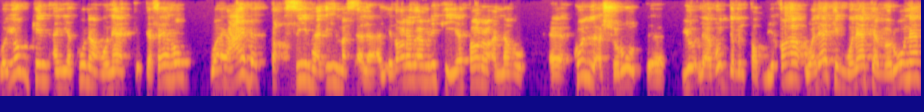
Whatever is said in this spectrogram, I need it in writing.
ويمكن أن يكون هناك تفاهم وإعادة تقسيم هذه المسألة، الإدارة الأمريكية ترى أنه كل الشروط لابد من تطبيقها ولكن هناك مرونة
